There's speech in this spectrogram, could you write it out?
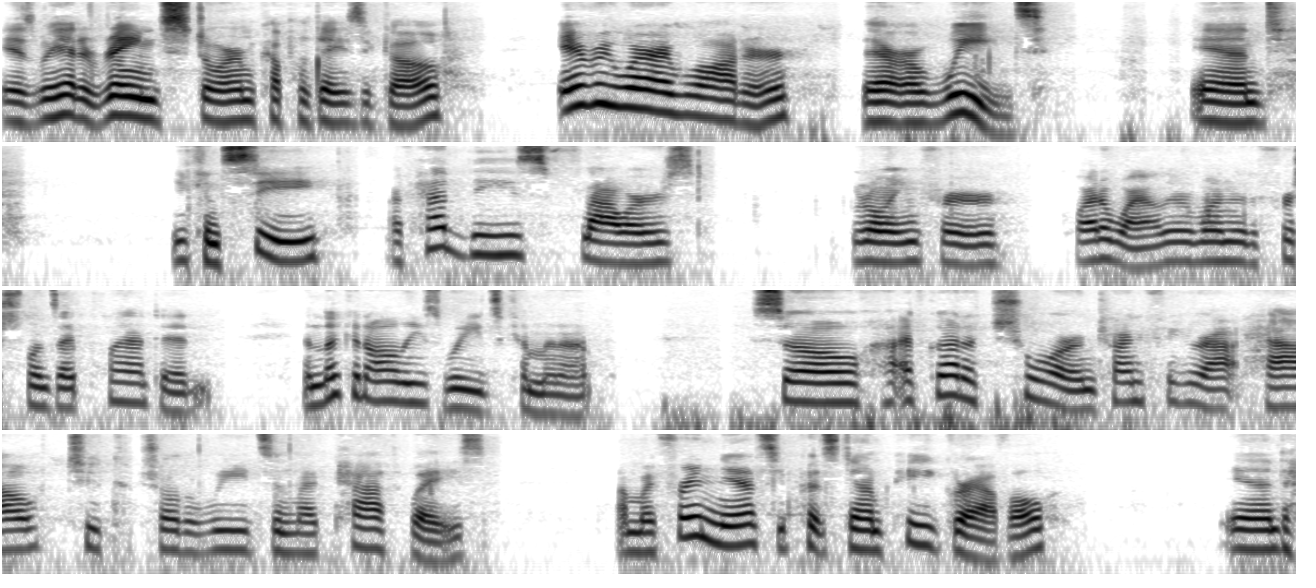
is we had a rainstorm a couple of days ago. Everywhere I water, there are weeds. And you can see I've had these flowers growing for quite a while. They're one of the first ones I planted. And look at all these weeds coming up. So I've got a chore in trying to figure out how to control the weeds in my pathways. Uh, my friend Nancy puts down pea gravel. And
